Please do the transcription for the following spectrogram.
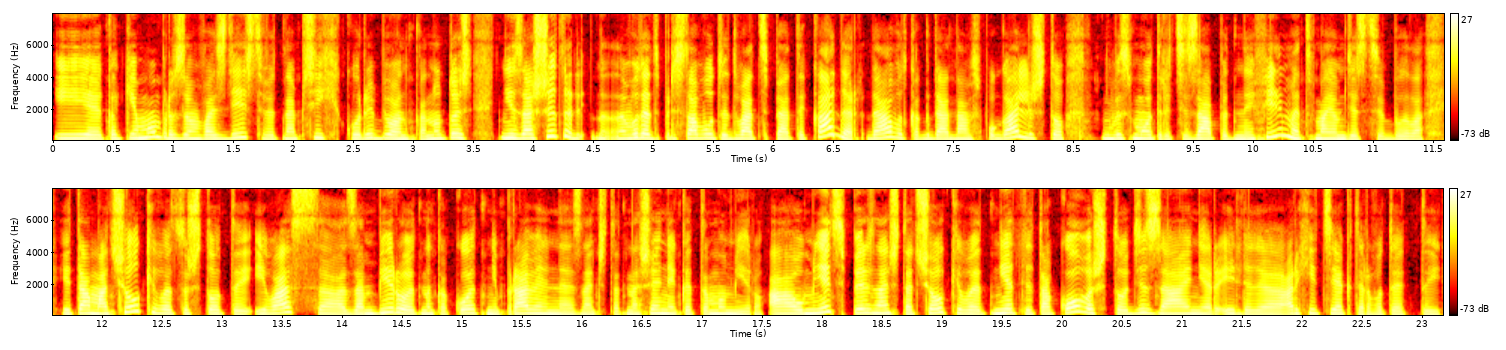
и каким образом воздействует на психику ребенка. Ну, то есть не зашито вот этот пресловутый 25-й кадр, да, вот когда нам испугали, что вы смотрите западные фильмы, это в моем детстве было, и там отщелкивается что-то, и вас а, зомбируют на какое-то неправильное, значит, отношение к этому миру. А у меня теперь, значит, отщелкивает нет нет ли такого, что дизайнер или архитектор вот этой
